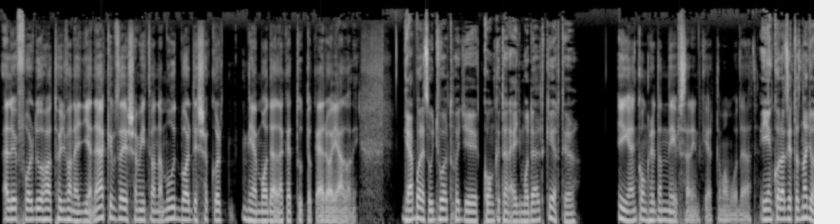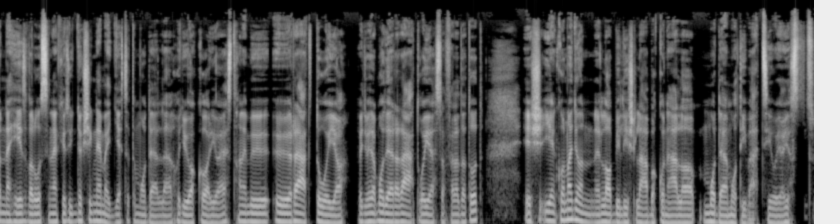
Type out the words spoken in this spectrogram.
előfordulhat, hogy van egy ilyen elképzelésem, itt van a moodboard, és akkor milyen modelleket tudtok erre ajánlani. Gábor, ez úgy volt, hogy konkrétan egy modellt kértél? Igen, konkrétan név szerint kértem a modellt. Ilyenkor azért az nagyon nehéz valószínűleg, hogy az ügynökség nem egyeztet a modellel, hogy ő akarja ezt, hanem ő, ő rátolja, vagy a modellre rátolja ezt a feladatot, és ilyenkor nagyon labilis lábakon áll a modell motivációja. Ezt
